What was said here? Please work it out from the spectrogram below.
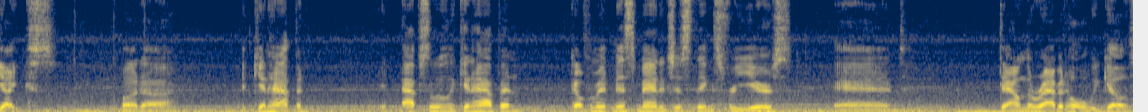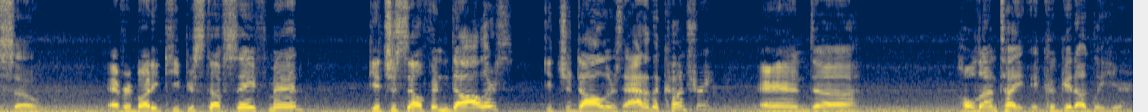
yikes. But uh, it can happen. It absolutely can happen. Government mismanages things for years, and down the rabbit hole we go. So, everybody, keep your stuff safe, man. Get yourself in dollars. Get your dollars out of the country, and uh, hold on tight. It could get ugly here.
